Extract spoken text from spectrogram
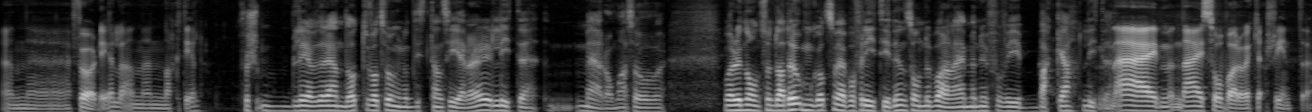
en eh, fördel än en nackdel. För, blev det ändå att du var tvungen att distansera dig lite med dem? Alltså, var det någon som du hade umgåtts med på fritiden som du bara, nej men nu får vi backa lite? Nej, nej, så var det väl kanske inte.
